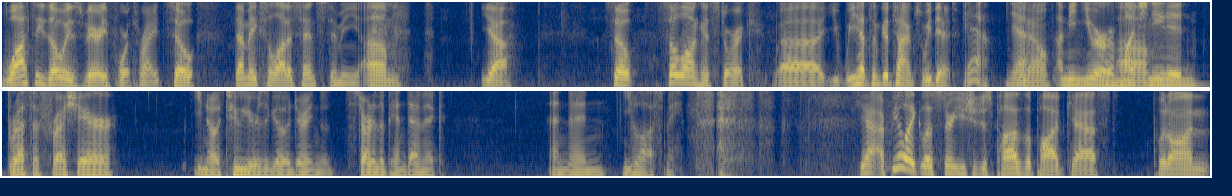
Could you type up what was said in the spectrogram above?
Watsy's always very forthright. So that makes a lot of sense to me. Um, yeah. So so long, historic. Uh, you, we had some good times. We did. Yeah. Yeah. You know? I mean, you were a much Um, needed breath of fresh air, you know, two years ago during the start of the pandemic. And then you lost me. Yeah, I feel like listener, you should just pause the podcast, put on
